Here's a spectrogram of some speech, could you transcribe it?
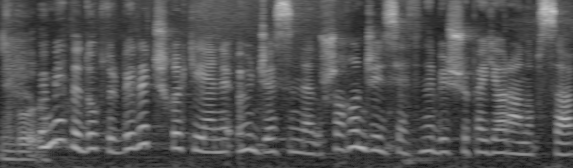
Doğru. Ümumiyyətlə doktor belə çıxır ki, yəni öncəsindən uşağın cinsiyyətinə bir şübhə yaranıbsa,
